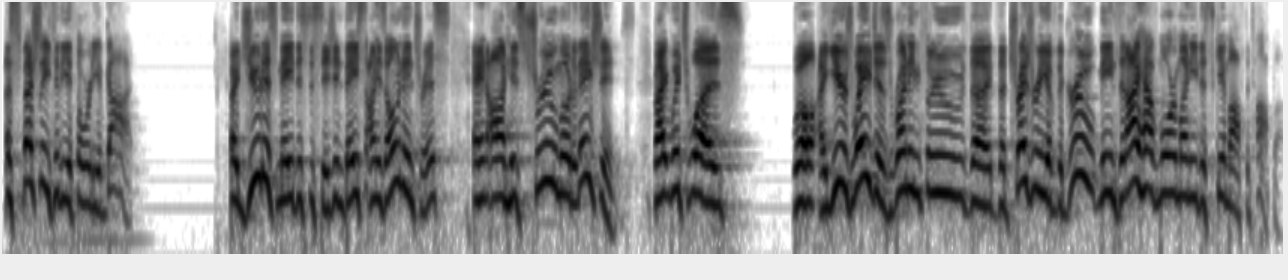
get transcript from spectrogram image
especially to the authority of God. Right? Judas made this decision based on his own interests and on his true motivations right? Which was, well, a year's wages running through the, the treasury of the group means that I have more money to skim off the top of.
